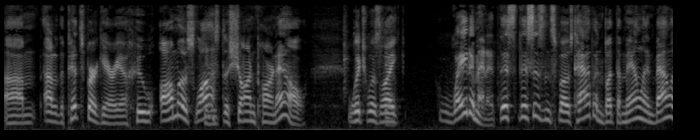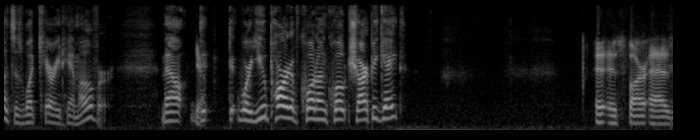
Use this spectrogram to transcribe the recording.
um, out of the Pittsburgh area, who almost lost to Sean Parnell, which was like, wait a minute, this this isn't supposed to happen. But the mail-in ballots is what carried him over. Now, Yeah. did, did- were you part of quote unquote Sharpie Gate? As far as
